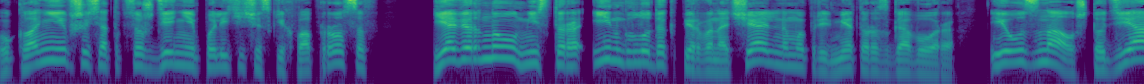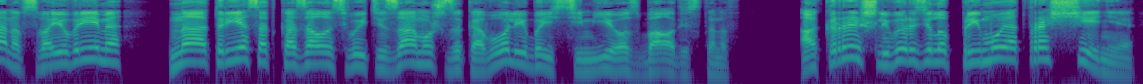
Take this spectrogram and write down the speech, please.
Уклонившись от обсуждения политических вопросов, я вернул мистера Инглуда к первоначальному предмету разговора и узнал, что Диана в свое время наотрез отказалась выйти замуж за кого-либо из семьи Осбалдистонов, а Крэшли выразила прямое отвращение.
